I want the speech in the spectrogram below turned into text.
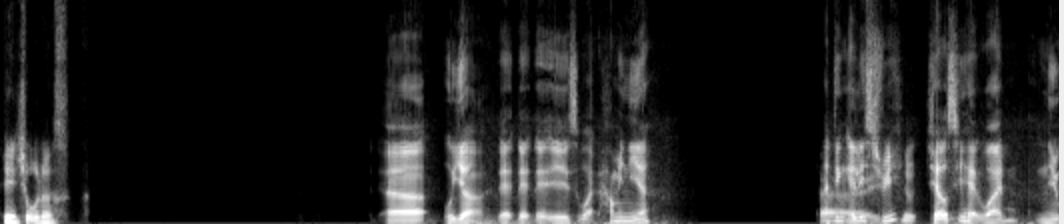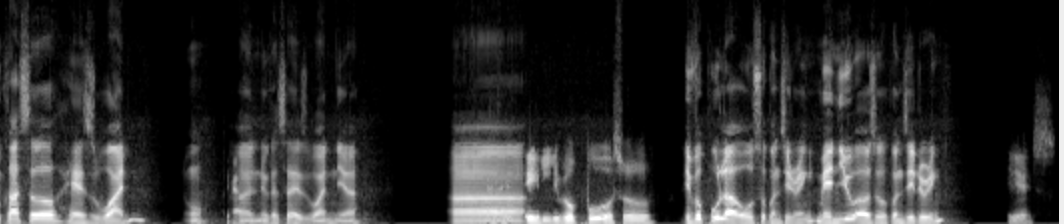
change owners? Uh, oh yeah, that, that, that is what? How many? Uh? I think at least Uh, three. Chelsea had one. Newcastle has one. No, Yeah. uh, Newcastle has one. Yeah. I Uh, think Liverpool also. Liverpool are also considering. Man U are also considering. Yes.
